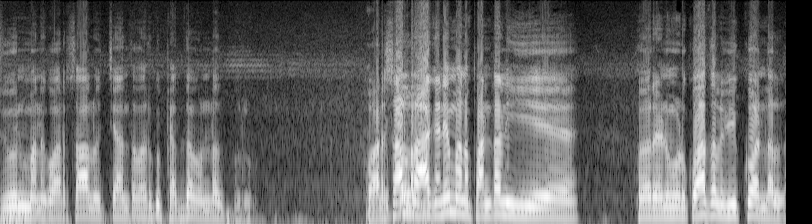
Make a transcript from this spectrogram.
జూన్ మనకు వర్షాలు వచ్చేంత వరకు పెద్ద ఉండదు పురుగు. వర్షాలు రాగానే మన పంటని ఈ రెండు మూడు కోతలు వీక్కు ఉండాల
